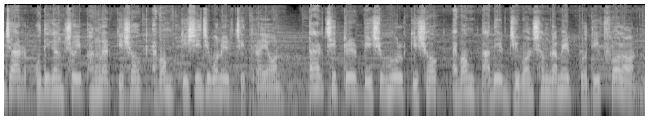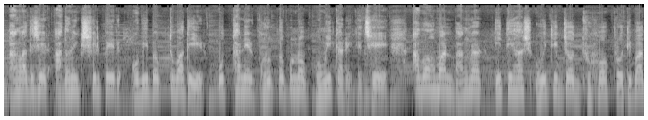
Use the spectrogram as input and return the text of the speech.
যার অধিকাংশই বাংলার কৃষক এবং কৃষি জীবনের চিত্রায়ন তার চিত্রের পেশবহুল কৃষক এবং তাদের জীবন সংগ্রামের প্রতিফলন বাংলাদেশের আধুনিক শিল্পের অবিভক্তবাদীর উত্থানের গুরুত্বপূর্ণ ভূমিকা রেখেছে। আবহমান বাংলার ইতিহাস, ঐতিহ্য দ্রুহ প্রতিবাদ,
